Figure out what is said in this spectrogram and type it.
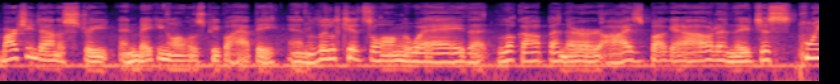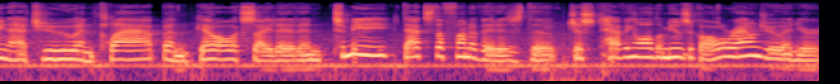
marching down the street and making all those people happy, and little kids along the way that look up and their eyes bug out and they just point at you and clap and get all excited. And to me, that's the fun of it is the just having all the music all around you and you're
